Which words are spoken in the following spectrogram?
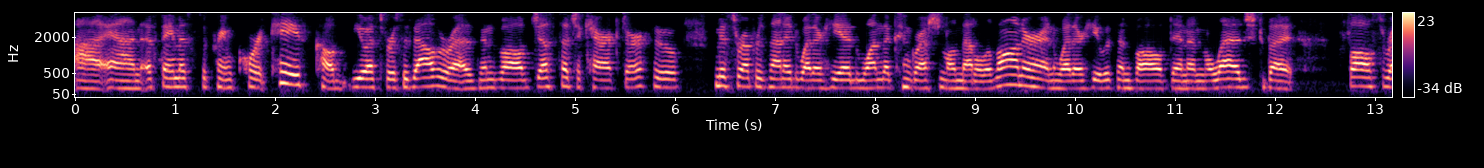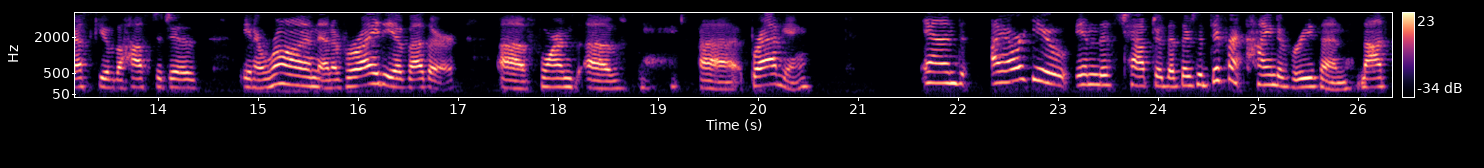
Uh, and a famous Supreme Court case called U.S. versus Alvarez involved just such a character who misrepresented whether he had won the Congressional Medal of Honor and whether he was involved in an alleged but false rescue of the hostages in Iran and a variety of other uh, forms of uh, bragging. And I argue in this chapter that there's a different kind of reason not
